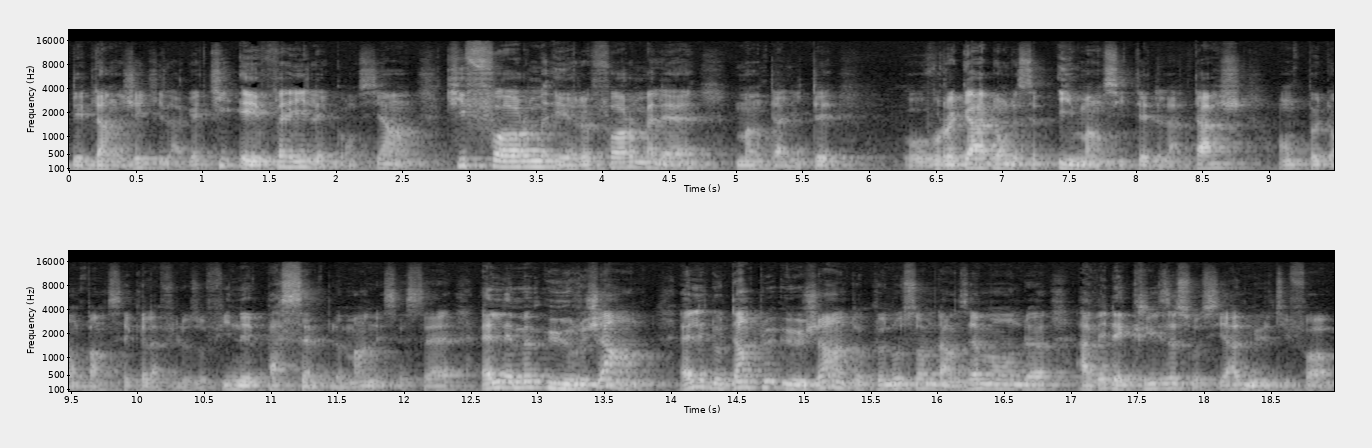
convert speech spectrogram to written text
des dangers qui la guettent, qui éveille les consciences, qui forme et reforme les mentalités. Au regard de cette immensité de la tâche, on peut donc penser que la philosophie n'est pas simplement nécessaire, elle est même urgente. Elle est d'autant plus urgente que nous sommes dans un monde avec des crises sociales multiformes.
